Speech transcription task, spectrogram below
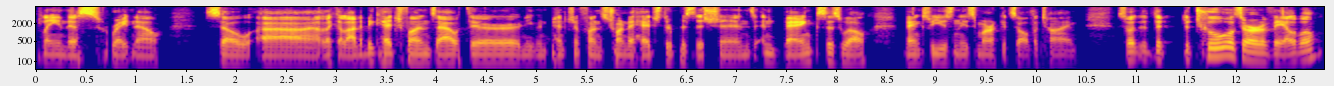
playing this right now. So, uh, like a lot of big hedge funds out there, and even pension funds trying to hedge their positions, and banks as well. Banks are using these markets all the time. So the, the, the tools are available,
